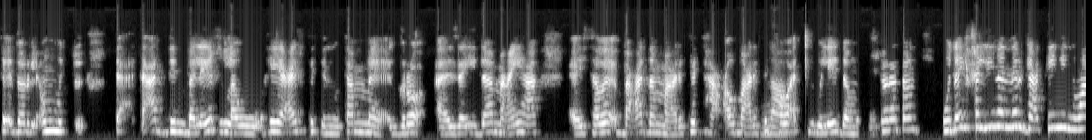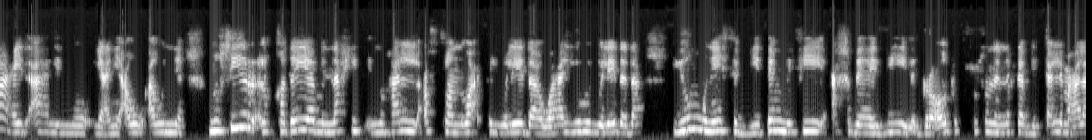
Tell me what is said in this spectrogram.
تقدر الأم تقدم بلاغ لو هي عرفت إنه تم إجراء زي ده معاها سواء بعدم معرفتها أو معرفتها نعم. وقت الولادة مباشرة وده يخلينا نرجع تاني نوعي الاهل إنه يعني أو أو نثير القضية من ناحية إنه هل أصلا وقت الولادة وهل يوم الولادة ده يوم مناسب يتم فيه أخذ هذه الإجراءات وخصوصا إن إحنا بنتكلم على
